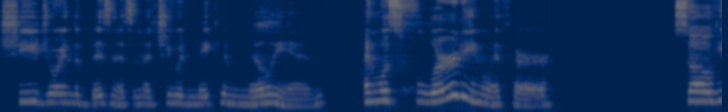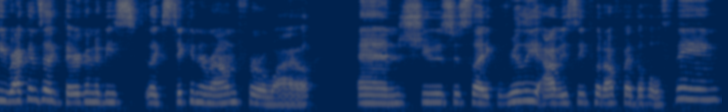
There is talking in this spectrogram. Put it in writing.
she join the business and that she would make him millions and was flirting with her. So he reckons like they're gonna be like sticking around for a while, and she was just like really obviously put off by the whole thing,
